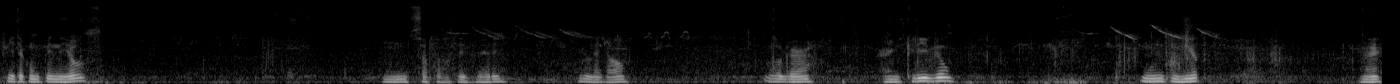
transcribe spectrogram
feita com pneus. Hum, só para vocês verem. Que legal. O lugar é incrível. Muito bonito. Né?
